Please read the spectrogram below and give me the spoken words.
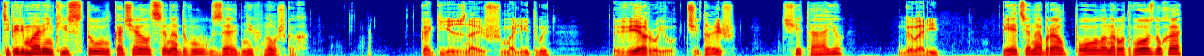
Теперь маленький стул качался на двух задних ножках. «Какие знаешь молитвы? Верую читаешь?» «Читаю». «Говори». Петя набрал полон рот воздуха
